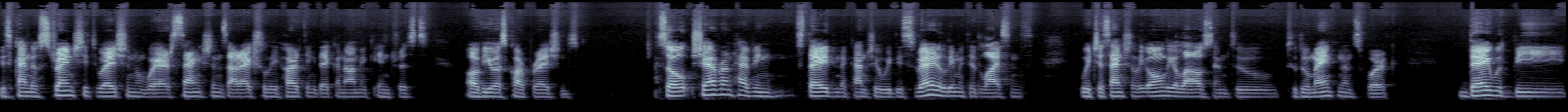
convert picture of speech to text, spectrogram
this kind of strange situation where sanctions are actually hurting the economic interests of U.S. corporations. So Chevron, having stayed in the country with this very limited license, which essentially only allows them to to do maintenance work, they would be,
